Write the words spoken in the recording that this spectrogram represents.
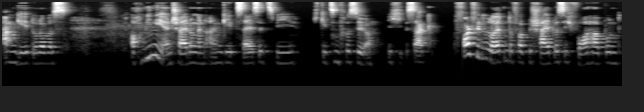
angeht oder was auch Mini-Entscheidungen angeht, sei es jetzt wie, ich gehe zum Friseur. Ich sag voll vielen Leuten davor Bescheid, was ich vorhab und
